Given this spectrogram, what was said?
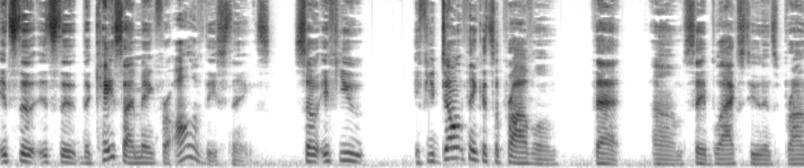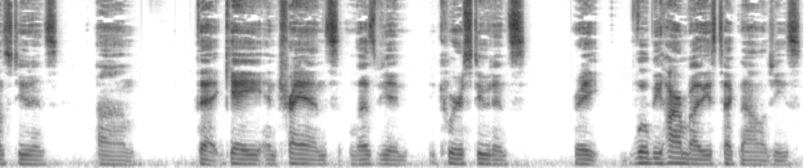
it's the, it's the, the case I make for all of these things. So if you, if you don't think it's a problem that, um, say black students, brown students, um, that gay and trans, lesbian, queer students, right, will be harmed by these technologies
